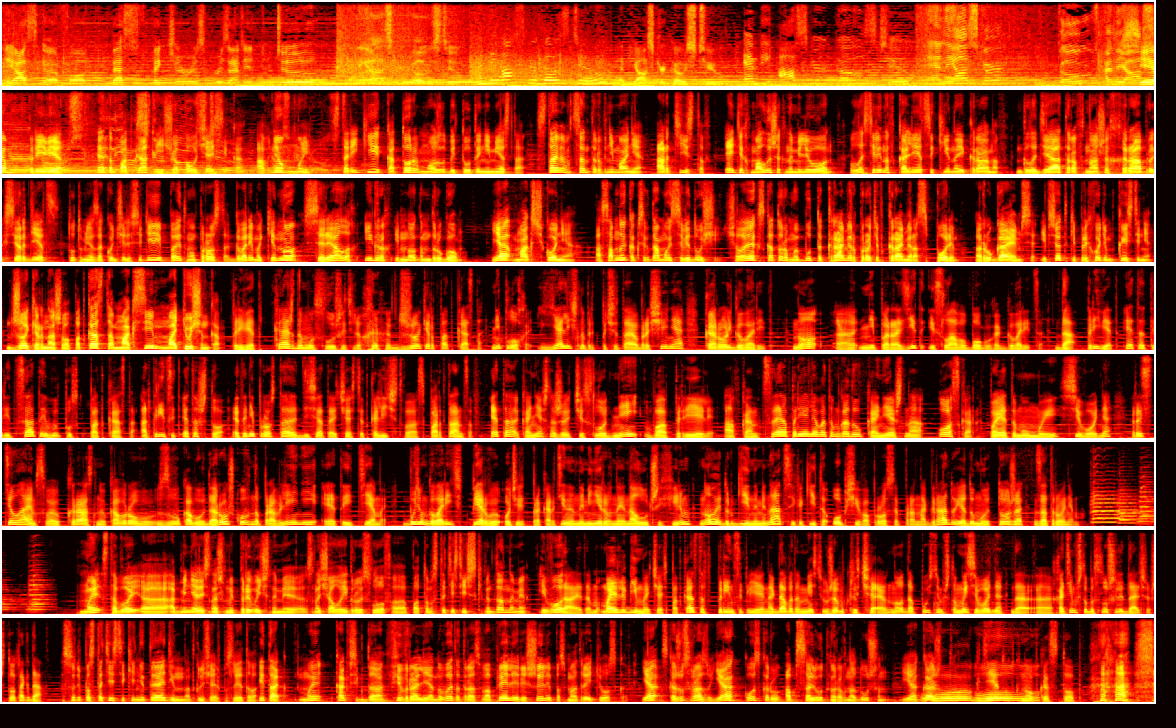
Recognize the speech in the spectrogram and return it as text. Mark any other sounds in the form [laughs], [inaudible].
And the Oscar for Best Picture is presented to. And the Oscar goes to. And the Oscar goes to. And the Oscar goes to. And the Oscar goes to. And the Oscar goes. And the Oscar Всем привет! goes. Это And the подкаст Oscar «Еще goes полчасика», to. а в нем мы, старики, которым может быть тут и не место. Ставим в центр внимания артистов, этих малышек на миллион, властелинов колец и киноэкранов, гладиаторов наших храбрых сердец. Тут у меня закончились идеи, поэтому просто говорим о кино, сериалах, играх и многом другом. Я Макс Чкония, а со мной, как всегда, мой соведущий. Человек, с которым мы будто Крамер против Крамера спорим, ругаемся и все-таки приходим к истине. Джокер нашего подкаста Максим Матющенко. Привет каждому слушателю [laughs] Джокер подкаста. Неплохо. Я лично предпочитаю обращение «Король говорит». Но э, не паразит и слава богу, как говорится. Да, привет, это 30-й выпуск подкаста. А 30 это что? Это не просто десятая часть от количества спартанцев. Это, конечно же, число дней в апреле. А в конце апреля в этом году, конечно, Оскар. Поэтому мы сегодня расстилаем свою красную ковровую звуковую дорожку в направлении этой темы. Будем говорить в первую очередь про картины, номинированные на лучший фильм, но и другие номинации, какие-то общие вопросы про награду, я думаю, тоже затронем. Мы с тобой э, обменялись нашими привычными сначала игрой слов, а потом статистическими данными. И вот Да, это моя любимая часть подкаста. В принципе, я иногда в этом месте уже [laughs] выключаю. Но допустим, что мы сегодня, да, э, хотим, чтобы слушали дальше. Что тогда? Судя по статистике, не ты один отключаешь после этого. Итак, мы, как всегда, в феврале, но в этот раз в апреле решили посмотреть Оскар. Я скажу сразу, я к Оскару абсолютно равнодушен. Я каждый... О, где тут кнопка стоп? [laughs]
